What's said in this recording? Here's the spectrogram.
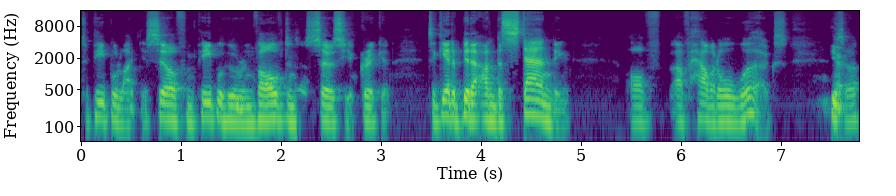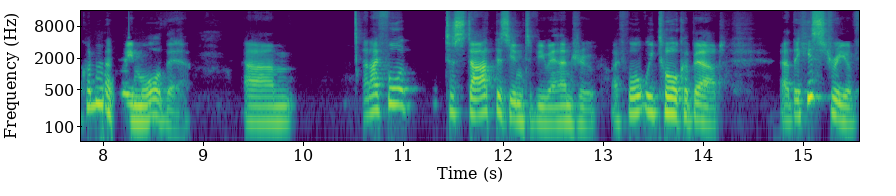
to people like yourself and people who are involved in associate cricket to get a bit of understanding of of how it all works. Yeah. So I couldn't agree more there. Um, and I thought to start this interview, Andrew, I thought we talk about uh, the history of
